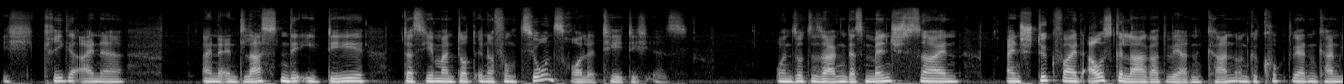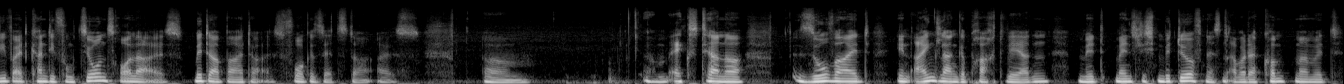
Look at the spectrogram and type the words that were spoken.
ich kriege eine, eine entlastende Idee, dass jemand dort in einer Funktionsrolle tätig ist und sozusagen das Menschsein ein Stück weit ausgelagert werden kann und geguckt werden kann, wie weit kann die Funktionsrolle als Mitarbeiter, als Vorgesetzter, als ähm, ähm, Externer so weit in Einklang gebracht werden mit menschlichen Bedürfnissen. Aber da kommt man mit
